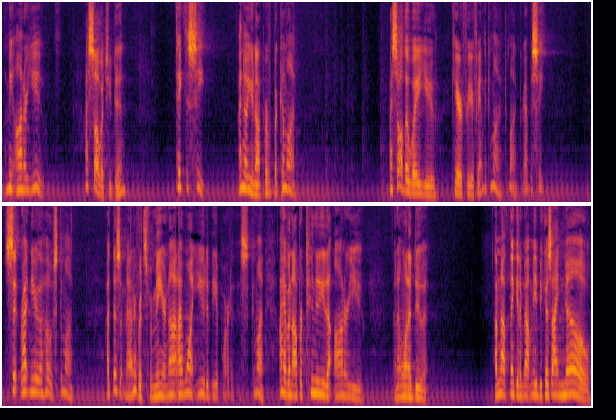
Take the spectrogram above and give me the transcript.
Let me honor you. I saw what you did. Take the seat. I know you're not perfect, but come on. I saw the way you cared for your family. Come on, come on, grab a seat. Sit right near the host. Come on. It doesn't matter if it's for me or not. I want you to be a part of this. Come on. I have an opportunity to honor you, and I want to do it. I'm not thinking about me because I know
